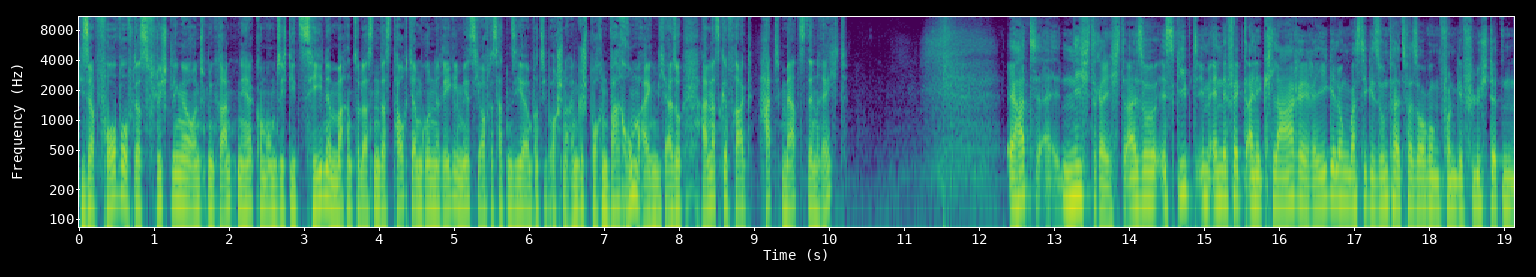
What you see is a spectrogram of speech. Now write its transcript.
Dieser Vorwurf, dass Flüchtlinge und Migranten herkommen, um sich die Zähne machen zu lassen, das taucht ja im Grunde regelmäßig auf. Das hatten Sie ja im Prinzip auch schon angesprochen. Warum eigentlich? Also anders gefragt, hat Merz denn recht? Er hat äh, nicht recht. Also es gibt im Endeffekt eine klare Regelung, was die Gesundheitsversorgung von Geflüchteten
